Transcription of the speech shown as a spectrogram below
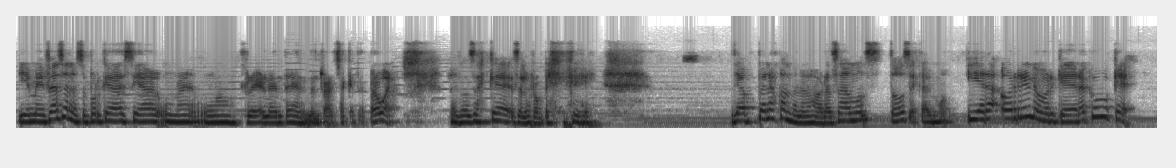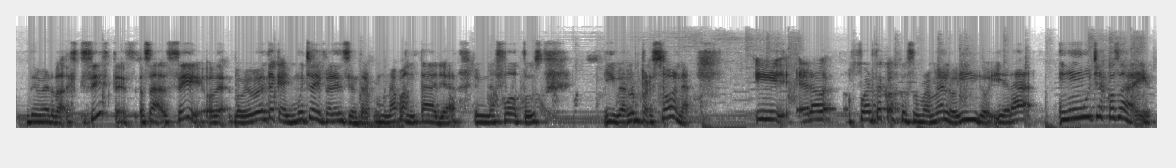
Y en mi defensa, no sé por qué decía unos lentes dentro de la chaqueta, pero bueno, la cosa es que se los rompí. ya apenas cuando nos abrazamos, todo se calmó. Y era horrible porque era como que de verdad existes. O sea, sí, obviamente que hay mucha diferencia entre una pantalla y unas fotos y verlo en persona. Y era fuerte acostumbrarme al oído y era muchas cosas ahí.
